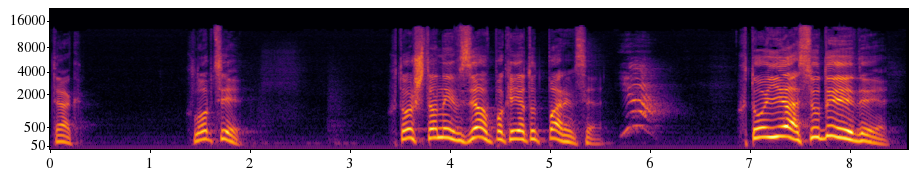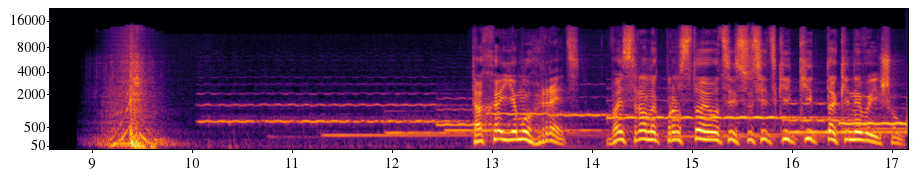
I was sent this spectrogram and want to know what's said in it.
Так. Хлопці. Хто штани взяв, поки я тут парився? Я! Хто я? Сюди йди! Та хай йому грець. Весь ранок простояв оцей сусідський кіт так і не вийшов.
